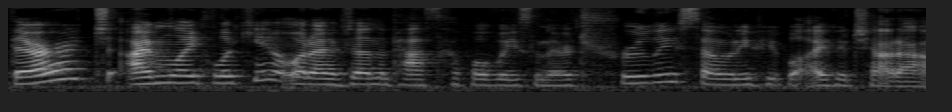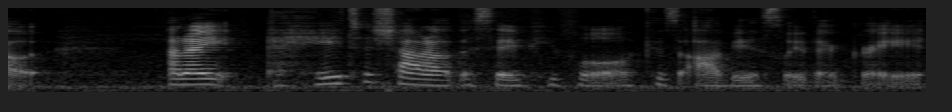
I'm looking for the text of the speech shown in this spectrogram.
there are. T- I'm like looking at what I've done the past couple of weeks, and there are truly so many people I could shout out. And I hate to shout out the same people because obviously they're great.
